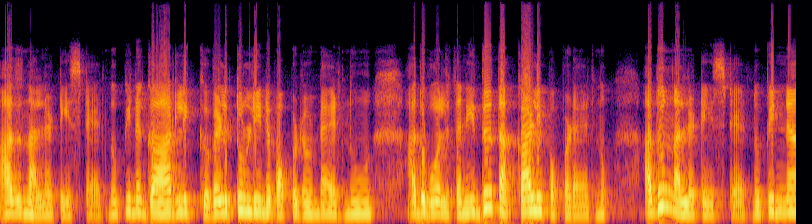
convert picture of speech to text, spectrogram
അത് നല്ല ടേസ്റ്റ് ആയിരുന്നു. പിന്നെ ഗാർലിക് വെളുത്തുള്ളീന്റെ പപ്പടം ഉണ്ടായിരുന്നു. അതുപോലെ തന്നെ ഇത് തക്കാളി പപ്പടമായിരുന്നു അതും നല്ല ടേസ്റ്റ് ആയിരുന്നു. പിന്നെ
